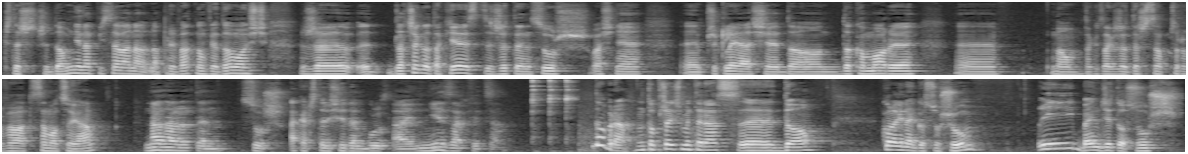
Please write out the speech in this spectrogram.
czy też czy do mnie napisała na, na prywatną wiadomość, że y, dlaczego tak jest, że ten susz właśnie y, przykleja się do, do komory. Y, no, tak, także też zaobserwowała to samo co ja. Nadal ten susz AK-47 Bullseye nie zachwyca. Dobra, no to przejdźmy teraz do kolejnego suszu. I będzie to susz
